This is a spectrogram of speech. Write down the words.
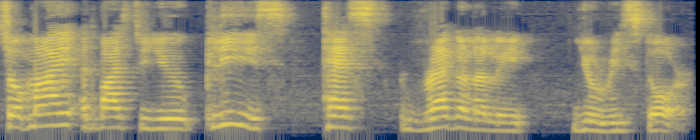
So my advice to you, please test regularly your restore.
